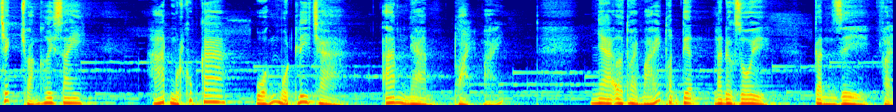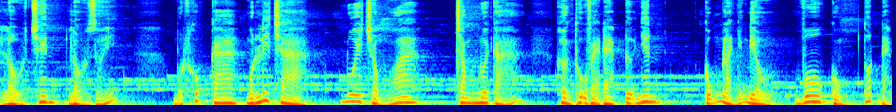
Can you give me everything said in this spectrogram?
chếch choáng hơi say, hát một khúc ca, uống một ly trà, an nhàn, thoải mái. Nhà ở thoải mái, thuận tiện là được rồi, cần gì phải lầu trên, lầu dưới. Một khúc ca, một ly trà, nuôi trồng hoa, chăm nuôi cá hưởng thụ vẻ đẹp tự nhiên cũng là những điều vô cùng tốt đẹp.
